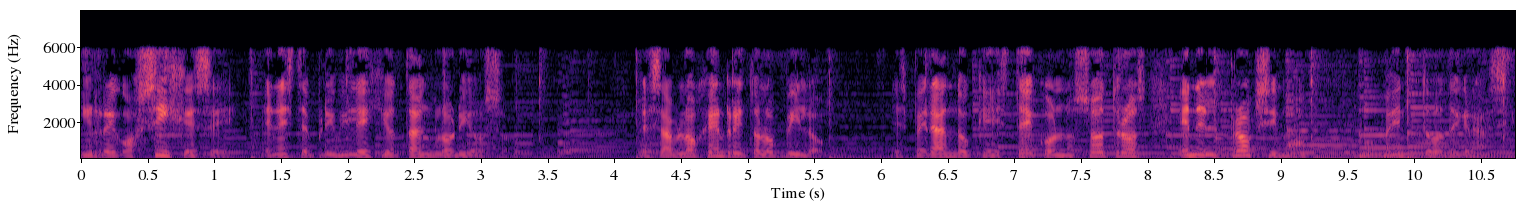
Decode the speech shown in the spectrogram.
y regocíjese en este privilegio tan glorioso. Les habló Henry Tolopilo, esperando que esté con nosotros en el próximo momento de gracia.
